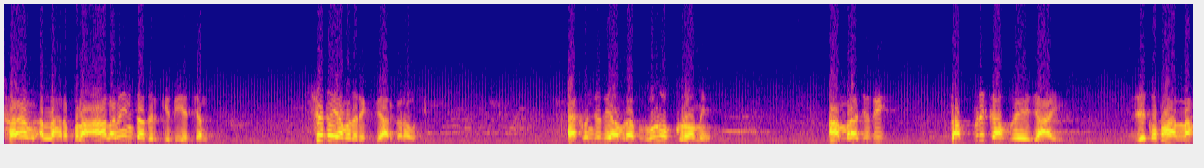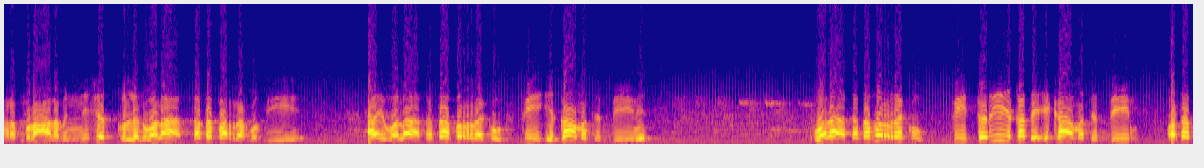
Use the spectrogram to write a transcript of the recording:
স্বয়ং আল্লাহ রবাহ আলমিন তাদেরকে দিয়েছেন। সেটাই আমাদের এখতিয়ার করা উচিত। এখন যদি আমরা ভুল ক্রমে আমরা যদি তাপ্রিকা হয়ে যাই, যে কথা আল্লাহ রাব্বুল আলামিন নিষেধ করলেন, ওয়ালা তাতাফাররাকু ফি আই, ওয়ালা তাতাফাররাকু ফি ইকামাতিদ দ্বীন ওয়ালা তাতাফাররাকু ফি তরিকাতে ইকামাতিদ দ্বীন অর্থাৎ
